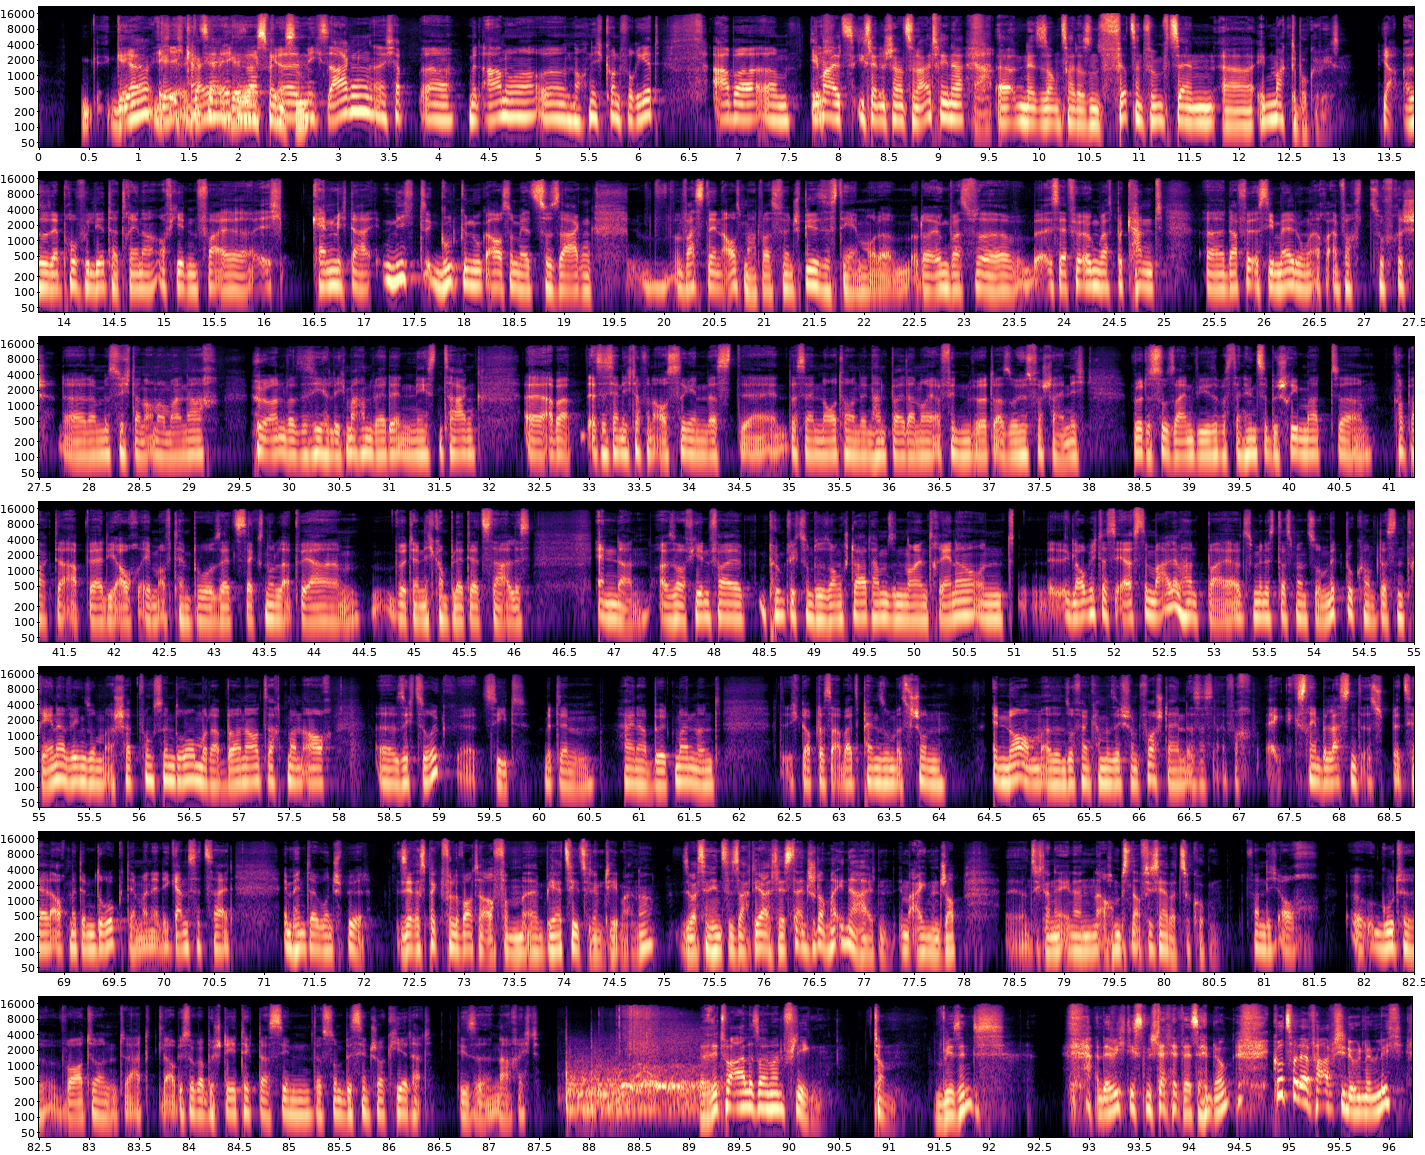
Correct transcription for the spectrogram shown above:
Geir, ja, ich, ich kann es ja ehrlich gesagt äh, nicht sagen. Ich habe äh, mit Arno äh, noch nicht konferiert, aber ähm, ehemals isländischer Nationaltrainer ja. Äh, in der Saison 2014-15 äh, in Magdeburg gewesen. Ja, also der profilierter Trainer auf jeden Fall. Ich kenne mich da nicht gut genug aus, um jetzt zu sagen, was denn ausmacht, was für ein Spielsystem oder, oder irgendwas, äh, ist er für irgendwas bekannt. dafür ist die Meldung auch einfach zu frisch. Da, da müsste ich dann auch nochmal nach hören, was ich sicherlich machen werde in den nächsten Tagen. Äh, aber es ist ja nicht davon auszugehen, dass, der, dass er in Nordhorn den Handball da neu erfinden wird. Also höchstwahrscheinlich wird es so sein, wie Sebastian Hinze beschrieben hat. Äh, kompakte Abwehr, die auch eben auf Tempo setzt. 6-0 Abwehr ähm, wird ja nicht komplett jetzt da alles ändern. Also auf jeden Fall pünktlich zum Saisonstart haben sie einen neuen Trainer und äh, glaube ich das erste Mal im Handball, zumindest, dass man es so mitbekommt, dass ein Trainer wegen so einem Erschöpfungssyndrom oder Burnout, sagt man auch, äh, sich zurückzieht mit dem Heiner Bödmann. Und ich glaube, das Arbeitspensum ist schon enorm. Also insofern kann man sich schon vorstellen, dass es einfach e-, extrem belastend ist, speziell auch mit dem Druck, den man ja die ganze Zeit im Hintergrund spürt. Sehr respektvolle Worte auch vom äh, BRC zu dem Thema. Ne? Sebastian Hinze sagt, ja, es lässt einen schon auch mal innehalten im eigenen Job äh, und sich dann erinnern, auch ein bisschen auf sich selber zu gucken. Fand ich auch gute Worte und er hat, glaube ich, sogar bestätigt, dass ihn das so ein bisschen schockiert hat, diese Nachricht. Rituale soll man pflegen. Tom, wir sind an der wichtigsten Stelle der Sendung. Kurz vor der Verabschiedung nämlich.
